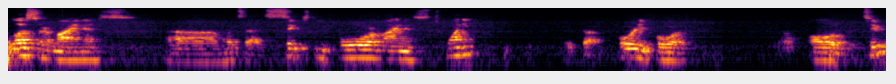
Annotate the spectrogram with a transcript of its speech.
plus or minus, uh, what's that, 64 minus 20. We've got 44 all over 2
